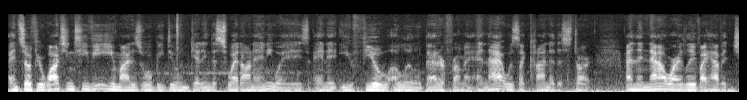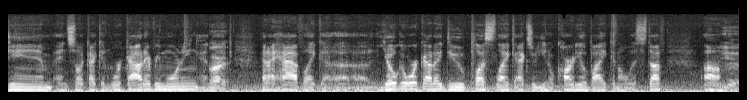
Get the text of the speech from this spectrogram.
And so if you're watching TV, you might as well be doing getting the sweat on anyways, and it you feel a little better from it. And that was like kind of the start. And then now where I live, I have a gym, and so like I can work out every morning, and Right. like and I have like a, a, yoga workout I do, plus like extra you know cardio bike and all this stuff. Um, Yeah.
